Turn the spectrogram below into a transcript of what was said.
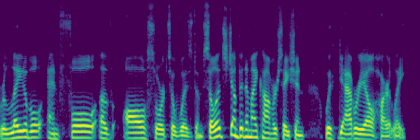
relatable, and full of all sorts of wisdom. So let's jump into my conversation with Gabrielle Hartley.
